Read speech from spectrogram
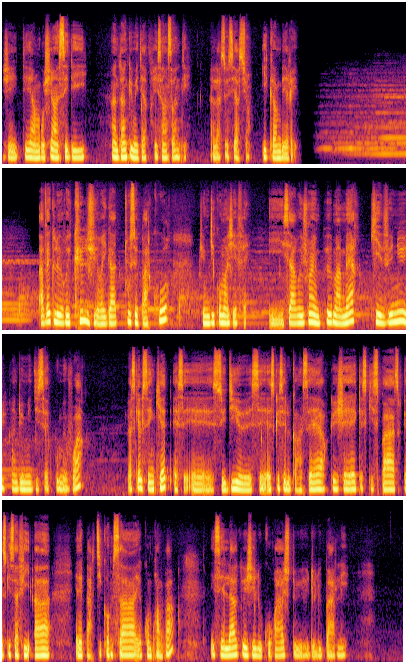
j'ai été embauchée en CDI en tant que médiatrice en santé à l'association Icambéré. Avec le recul, je regarde tout ce parcours, je me dis comment j'ai fait. Et ça rejoint un peu ma mère qui est venue en 2017 pour me voir parce qu'elle s'inquiète, elle, se dit euh, est-ce que c'est le cancer que j'ai, qu'est-ce qui se passe, qu'est-ce que sa fille a, elle est partie comme ça, elle comprend pas. Et c'est là que j'ai le courage de, lui parler.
